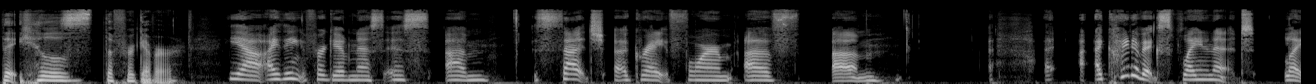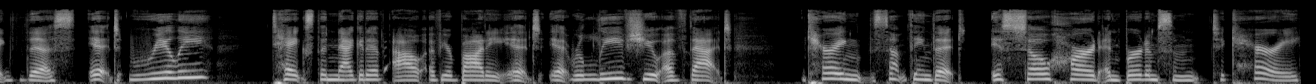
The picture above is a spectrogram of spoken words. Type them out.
that heals the forgiver? Yeah, I think forgiveness is um, such a great form of. Um, I, kind of explain it like this. It really takes the negative out of your body. It it relieves you of that carrying something that is so hard and burdensome to carry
